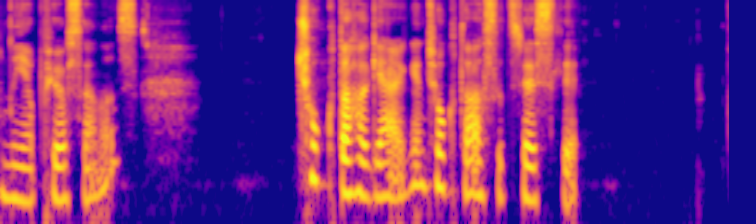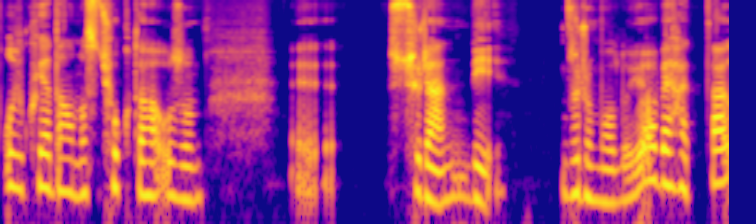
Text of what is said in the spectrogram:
bunu yapıyorsanız çok daha gergin, çok daha stresli. Uykuya dalması çok daha uzun e, süren bir durum oluyor ve hatta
